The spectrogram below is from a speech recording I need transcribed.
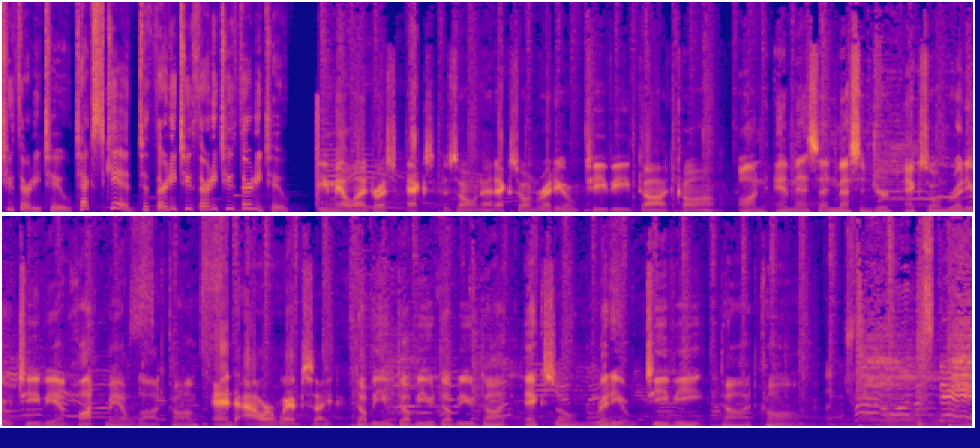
Text KID to 323232. Email address xzone at xzoneradiotv.com. On MSN Messenger, Xzone Radio TV at hotmail.com. And our website, www.xzoneradiotv.com.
